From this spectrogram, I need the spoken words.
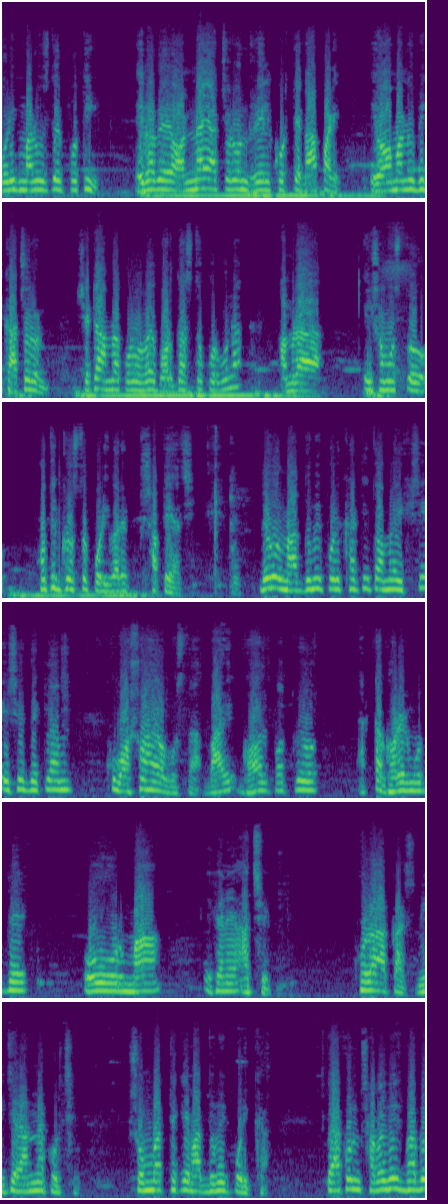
গরিব মানুষদের প্রতি এভাবে অন্যায় আচরণ রেল করতে না পারে, এই অমানবিক আচরণ, সেটা আমরা কোনোভাবে বরদাস্ত করব না। আমরা এই সমস্ত ক্ষতিগ্রস্ত পরিবারের সাথে আছি। দেখুন, মাধ্যমিক পরীক্ষার্থী তো আমরা এসে দেখলাম খুব অসহায় অবস্থা। বাড়ি, ঘরপত্র একটা ঘরের মধ্যে ওর মা এখানে আছে। খোলা আকাশ, নিচে রান্না করছে। সোমবার থেকে মাধ্যমিক পরীক্ষা। তো এখন স্বাভাবিকভাবে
